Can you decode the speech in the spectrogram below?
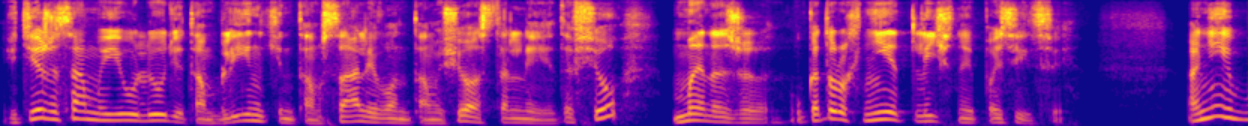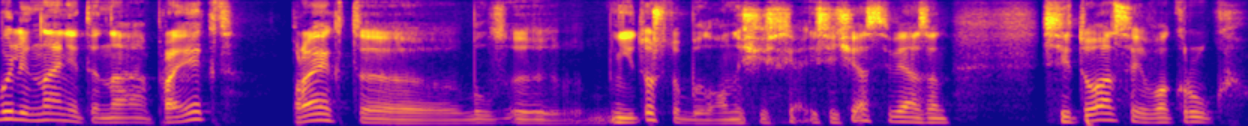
И те же самые его люди, там Блинкин, там Салливан, там еще остальные, это все менеджеры, у которых нет личной позиции. Они были наняты на проект. Проект э, был э, не то, что был, он и сейчас связан с ситуацией вокруг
